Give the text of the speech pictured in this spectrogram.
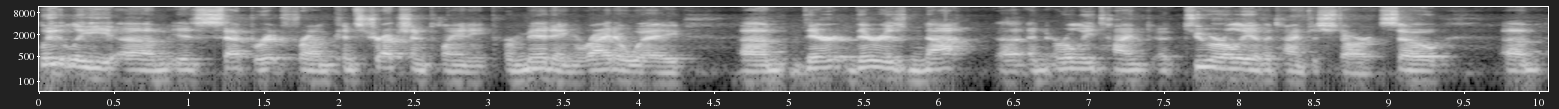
completely um, is separate from construction planning, permitting right away. Um, there, there is not uh, an early time, uh, too early of a time to start. So um,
